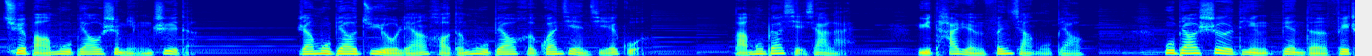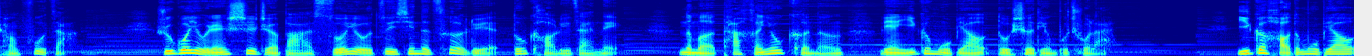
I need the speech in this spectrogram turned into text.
确保目标是明智的；让目标具有良好的目标和关键结果；把目标写下来；与他人分享目标。目标设定变得非常复杂。如果有人试着把所有最新的策略都考虑在内，那么他很有可能连一个目标都设定不出来。一个好的目标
